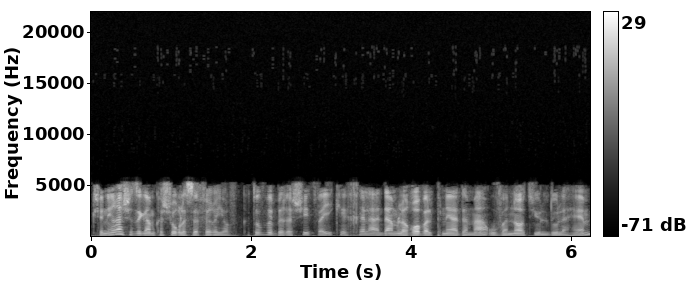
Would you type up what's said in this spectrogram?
כשנראה שזה גם קשור לספר איוב. כתוב בבראשית, ויהי כהחל האדם לרוב על פני האדמה, ובנות יולדו להם,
